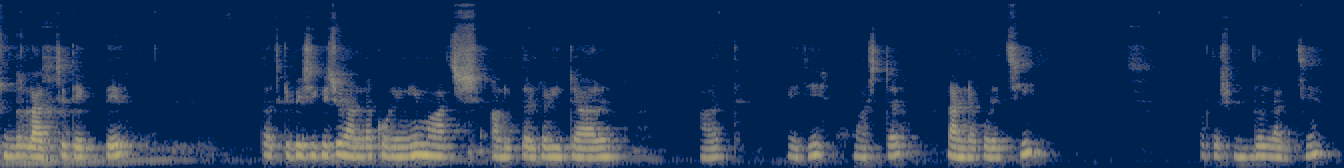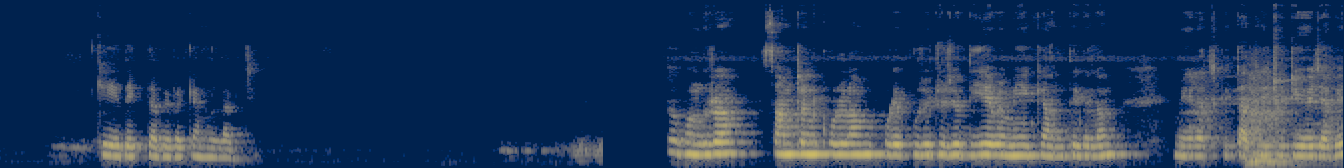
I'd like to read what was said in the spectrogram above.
সুন্দর লাগছে দেখতে। তো আজকে বেশি কিছু রান্না করিনি, মাছ, আলুর তরকারি, ডাল, ভাত, এই যে মাছটা। রান্না করেছি। কত সুন্দর লাগছে। খেয়ে দেখতে হবে এবার কেমন লাগছে। তো বন্ধুরা, স্নান করলাম, করে পুজো টুজো দিয়ে এবার মেয়েকে আনতে গেলাম। মেয়ের আজকে তাড়াতাড়ি ছুটি হয়ে যাবে।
